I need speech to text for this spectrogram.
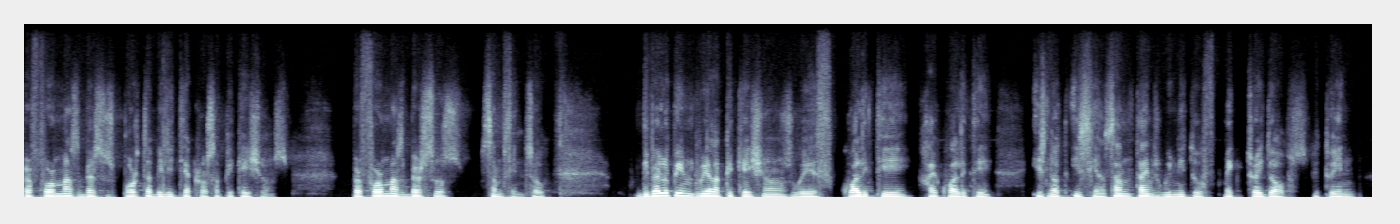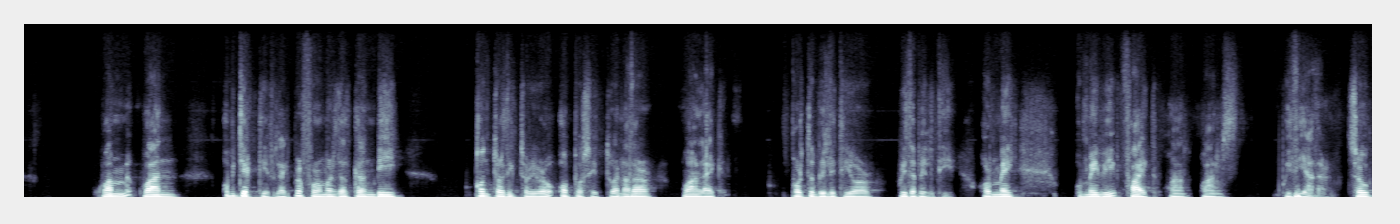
performance versus portability across applications, performance versus something. So developing real applications with quality, high quality is not easy. And sometimes we need to make trade-offs between one, one objective like performance that can be contradictory or opposite to another one like portability or readability or make or maybe fight one, once with the other. So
